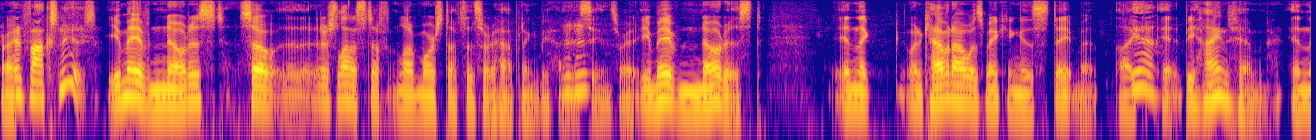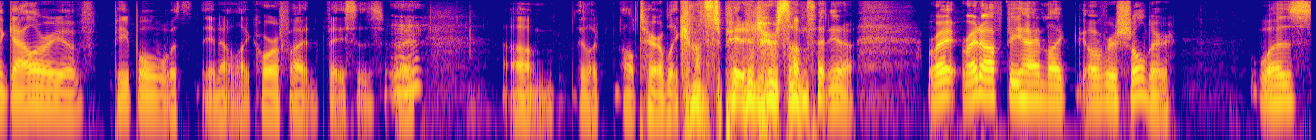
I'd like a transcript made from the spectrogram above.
Right. and Fox News. You may have noticed. So uh, there's a lot of stuff, a lot more stuff that's sort of happening behind the Mhm. scenes, right? You may have noticed in the when Kavanaugh was making his statement, like Yeah. it, behind him in the gallery of people with you know like horrified faces, right? Mhm. Um, they look all terribly constipated or something, you know. Right, right off behind, like over his shoulder, was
